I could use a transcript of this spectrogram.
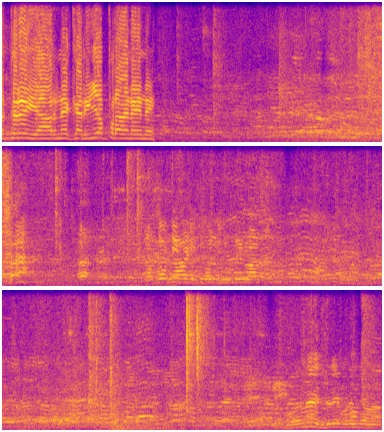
ਅਦਰੇ ਯਾਰ ਨੇ ਕਰੀ ਆ ਪੁਰਾਣੇ ਨੇ। ਉਹਨੇ ਇੱਧਰ ਹੀ ਬੜੀ ਜਾਣਾ।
